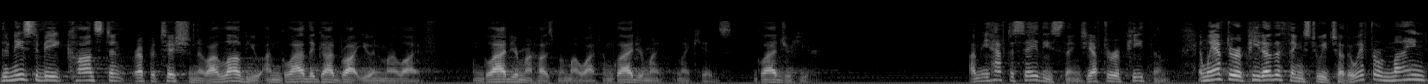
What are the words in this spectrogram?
There needs to be constant repetition of, I love you. I'm glad that God brought you into my life. I'm glad you're my husband, my wife. I'm glad you're my, my kids. I'm glad you're here. I mean, you have to say these things. You have to repeat them. And we have to repeat other things to each other. We have to remind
